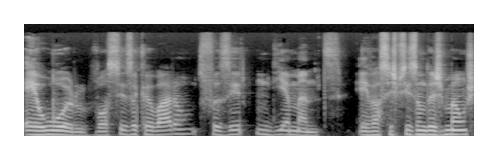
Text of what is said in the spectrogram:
é ouro. Vocês acabaram de fazer um diamante. E vocês precisam das mãos.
